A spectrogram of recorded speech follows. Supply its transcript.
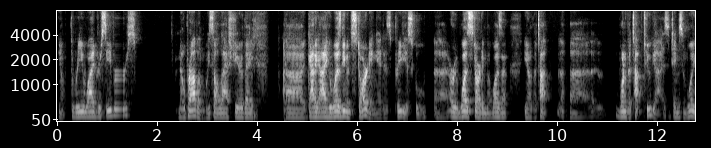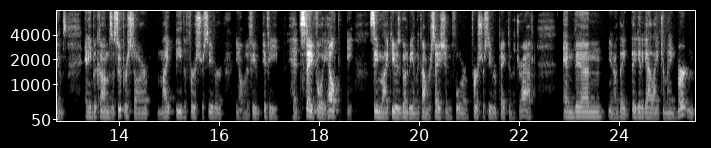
you know, three wide receivers. No problem. We saw last year they uh, got a guy who wasn't even starting at his previous school, uh, or was starting but wasn't, you know, the top uh, one of the top two guys, Jameson Williams, and he becomes a superstar. Might be the first receiver, you know, if he if he had stayed fully healthy, seemed like he was going to be in the conversation for first receiver picked in the draft. And then, you know, they, they get a guy like Jermaine Burton,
